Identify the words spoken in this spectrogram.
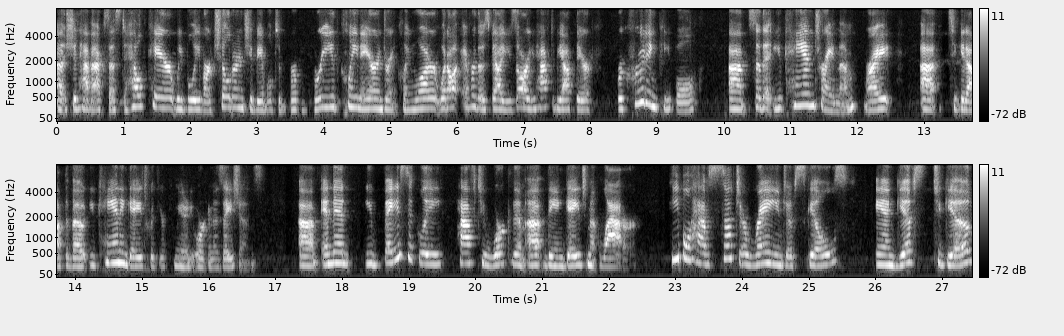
uh, should have access to health care we believe our children should be able to breathe clean air and drink clean water whatever those values are you have to be out there recruiting people um, so that you can train them, right, uh, to get out the vote. You can engage with your community organizations. Um, and then you basically have to work them up the engagement ladder. People have such a range of skills and gifts to give.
